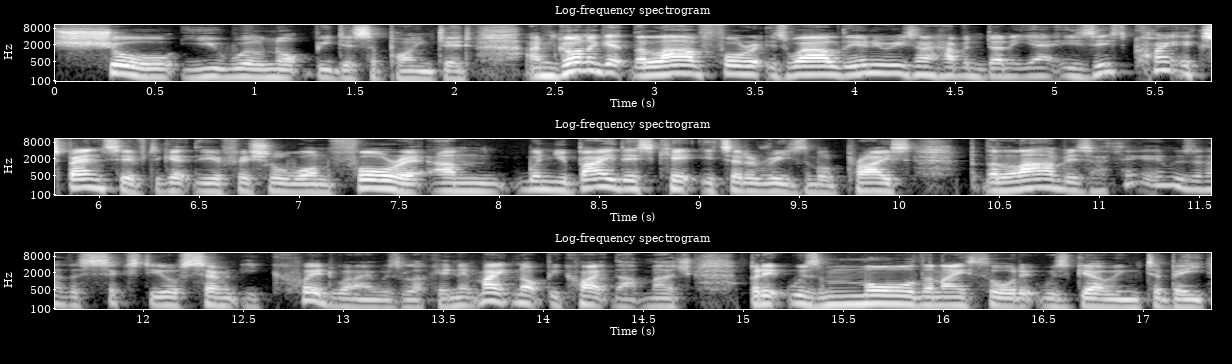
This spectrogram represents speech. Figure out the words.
sure you will not be disappointed. I'm going to get the lav for it as well. The only reason I haven't done it yet is it's quite expensive to get the official one for it. And when you buy this kit, it's at a reasonable price. But the lav is, I think it was another 60 or 70 quid when I was looking. It might not be quite that much, but it was more than I thought it was going to be.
